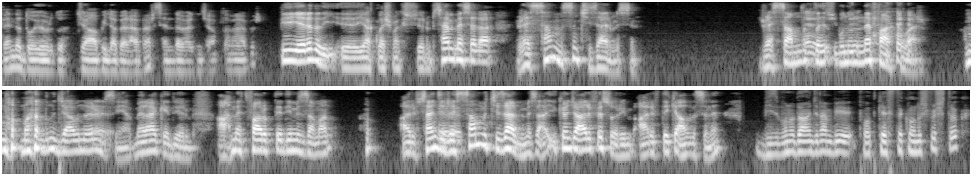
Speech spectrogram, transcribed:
beni de doyurdu cevabıyla beraber. Senin de verdiğin cevapla beraber. Bir yere de e, yaklaşmak istiyorum. Sen mesela ressam mısın, çizer misin? Ressamlıkla Evet, şimdi- bunun ne farkı var? Bana bunun cevabını verir Evet. misin ya? Merak ediyorum. Ahmet Faruk dediğimiz zaman Arif sence Evet. ressam mı çizer mi? Mesela ilk önce Arif'e sorayım. Arif'teki algısı ne? Biz bunu daha önceden bir podcast'te konuşmuştuk.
